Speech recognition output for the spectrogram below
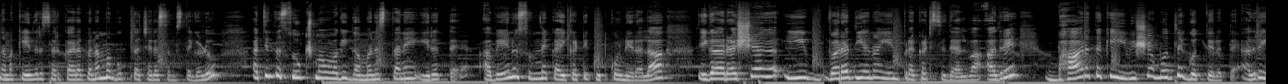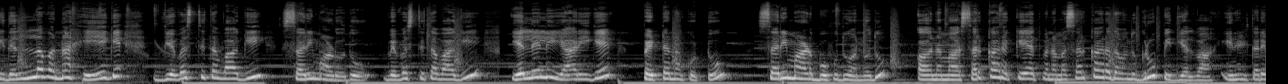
ನಮ್ಮ ಕೇಂದ್ರ ಸರ್ಕಾರ ಅಥವಾ ನಮ್ಮ ಗುಪ್ತಚರ ಸಂಸ್ಥೆಗಳು ಅತ್ಯಂತ ಸೂಕ್ಷ್ಮವಾಗಿ ಗಮನಿಸ್ತಾನೆ ಇರುತ್ತೆ. ಅವೇನು ಸುಮ್ಮನೆ ಕೈಕಟ್ಟಿ ಕುತ್ಕೊಂಡಿರಲ್ಲ. ಈಗ ರಷ್ಯಾ ಈ ವರದಿಯನ್ನು ಏನು ಪ್ರಕಟಿಸಿದೆ ಅಲ್ವಾ? ಆದರೆ ಭಾರತಕ್ಕೆ ಈ ವಿಷಯ ಮೊದಲೇ ಗೊತ್ತಿರುತ್ತೆ. ಆದರೆ ಇದೆಲ್ಲವನ್ನು ಹೇಗೆ ವ್ಯವಸ್ಥಿತವಾಗಿ ಸರಿ ಮಾಡೋದು? ವ್ಯವಸ್ಥಿತವಾಗಿ ಎಲ್ಲೆಲ್ಲಿ ಯಾರಿಗೆ ಪೆಟ್ಟನ್ನು ಕೊಟ್ಟು ಸರಿ ಮಾಡಬಹುದು ಅನ್ನೋದು ನಮ್ಮ ಸರ್ಕಾರಕ್ಕೆ ಅಥವಾ ನಮ್ಮ ಸರ್ಕಾರದ ಒಂದು ಗ್ರೂಪ್ ಇದೆಯಲ್ವಾ? ಏನು ಹೇಳ್ತಾರೆ?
